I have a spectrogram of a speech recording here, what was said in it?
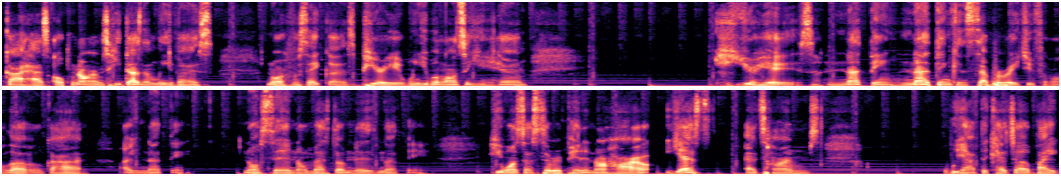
God has open arms. He doesn't leave us nor forsake us. Period. When you belong to Him, you're His. Nothing, nothing can separate you from the love of God. Like nothing. No sin, no messed upness, nothing. He wants us to repent in our heart. Yes, at times we have to catch up. Like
